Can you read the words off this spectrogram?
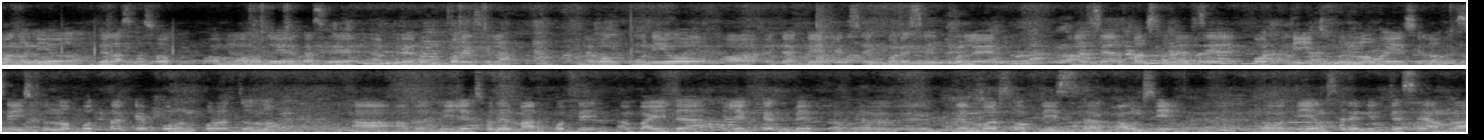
মাননীয় জেলা শাসক মহোদয়ের কাছে প্রেরণ করেছিলাম। এবং উনিও এটাকে অ্যাকসেপ্ট করেছেন ফলে চেয়ারপারসনের যে পদটি শূন্য হয়েছিল, সেই শূন্য পদটাকে পূরণ করার জন্য ইলেকশনের মারফতে by the elected members of this council তো ডিএম স্যারের নির্দেশে আমরা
